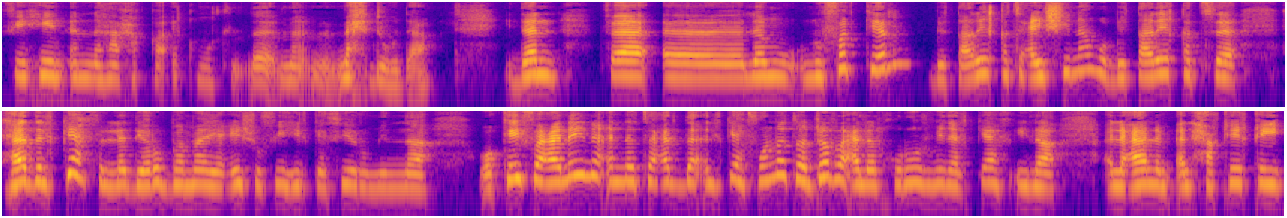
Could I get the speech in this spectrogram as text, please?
في حين أنها حقائق محدودة. اذا فلم نفكر بطريقة عيشنا وبطريقة هذا الكهف الذي ربما يعيش فيه الكثير منا. وكيف علينا أن نتعدى الكهف ونتجرأ على الخروج من الكهف إلى العالم الحقيقي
